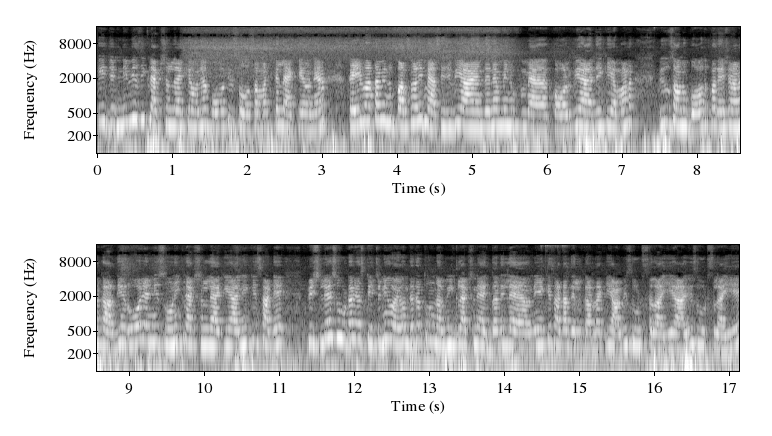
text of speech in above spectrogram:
ਕਿ ਜਿੰਨੀ ਵੀ ਅਸੀਂ ਕਲੈਕਸ਼ਨ ਲੈ ਕੇ ਆਉਂਦੇ ਆ ਬਹੁਤ ਹੀ ਸੋਚ ਸਮਝ ਕੇ ਲੈ ਕੇ ਆਉਂਦੇ ਆ ਕਈ ਵਾਰ ਤਾਂ ਮੈਨੂੰ ਪਰਸਨਲੀ ਮੈਸੇਜ ਵੀ ਆ ਜਾਂਦੇ ਨੇ, ਮੈਨੂੰ ਕਾਲ ਵੀ ਆ ਜਾਂਦੀ ਕਿ ਅਮਨ, ਵੀ ਤੂੰ ਸਾਨੂੰ ਬਹੁਤ ਪਰੇਸ਼ਾਨ ਕਰਦੀ ਹੈ। ਰੋਜ਼ ਇੰਨੀ ਸੋਹਣੀ ਕਲੈਕਸ਼ਨ ਲੈ ਕੇ ਆਣੀ ਕਿ ਸਾਡੇ ਪਿਛਲੇ ਸੂਟ ਅਜੇ ਸਟਿਚ ਨਹੀਂ ਹੋਏ ਹੁੰਦੇ ਤਾਂ ਤੂੰ ਨਵੀਂ ਕਲੈਕਸ਼ਨ ਐਦਾਂ ਦੀ ਲੈ ਆਉਣੀ ਹੈ ਕਿ ਸਾਡਾ ਦਿਲ ਕਰਦਾ ਕਿ ਆ ਵੀ ਸੂਟ ਸਿਲਾਈਏ ਆ ਵੀ ਸੂਟ ਸਿਲਾਈਏ।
